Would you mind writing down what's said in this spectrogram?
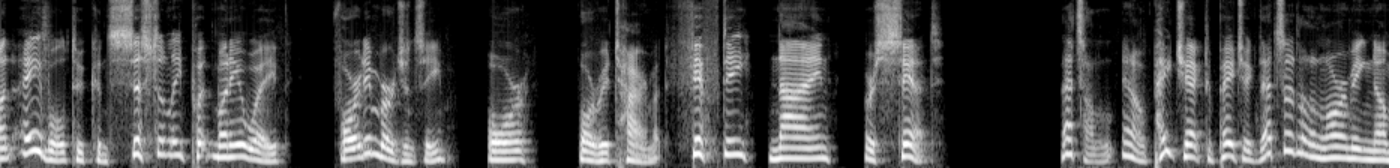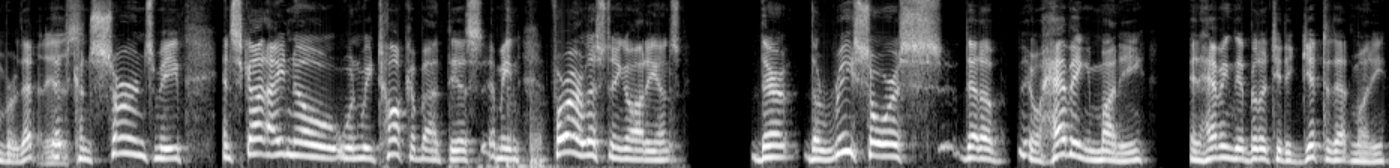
unable to consistently put money away for an emergency or for retirement. 59%. That's a you know paycheck to paycheck. That's an alarming number. That That concerns me. And Scott, I know when we talk about this, I mean, for our listening audience, there the resource that of you know having money and having the ability to get to that money,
